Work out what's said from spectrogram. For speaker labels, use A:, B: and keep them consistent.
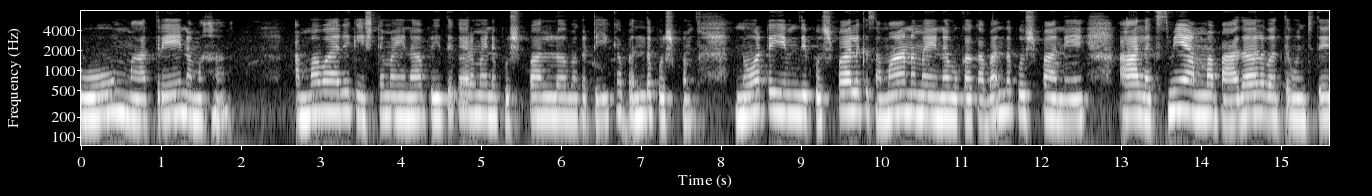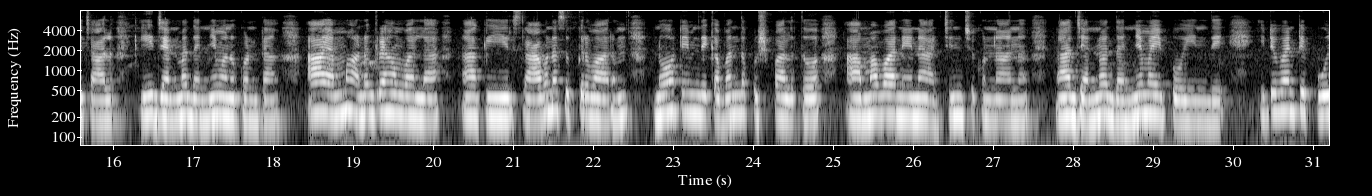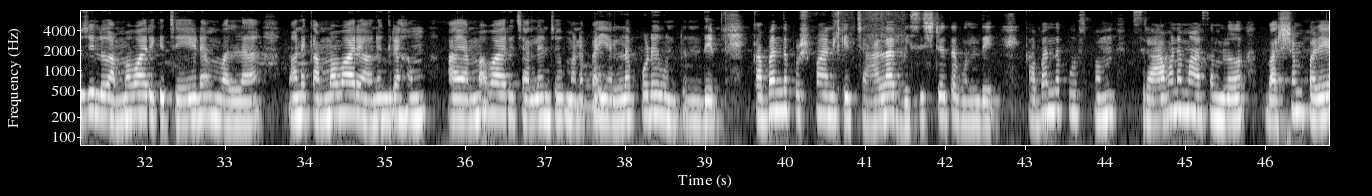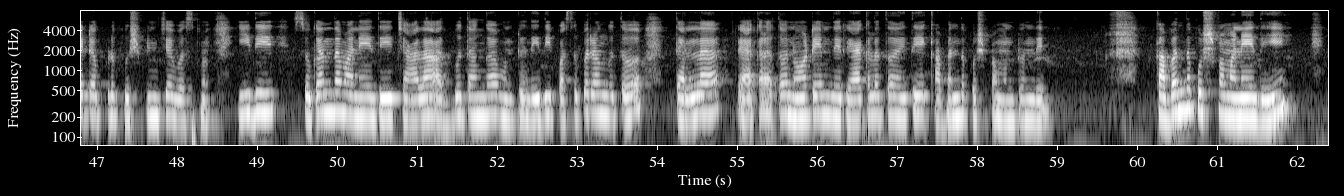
A: ఓం మాత్రే నమః అమ్మవారికి ఇష్టమైన ప్రీతికరమైన పుష్పాల్లో ఒకటి కబంధ పుష్పం. నూట ఎనిమిది పుష్పాలకు సమానమైన ఒక కబంధ పుష్పాన్ని ఆ లక్ష్మీ అమ్మ పాదాల వద్ద ఉంచితే చాలు. ఈ జన్మ ధన్యం అనుకుంటా. ఆ అమ్మ అనుగ్రహం వల్ల నాకు ఈ శ్రావణ శుక్రవారం నూట ఎనిమిది కబంధ పుష్పాలతో ఆ అమ్మవారిని నేను అర్చించుకున్నాను. నా జన్మ ధన్యమైపోయింది. ఇటువంటి పూజలు అమ్మవారికి చేయడం వల్ల మనకు అమ్మవారి అనుగ్రహం ఆ అమ్మవారి చల్లని చూపు మనపై ఎల్లప్పుడూ ఉంటుంది. కబంధ పుష్పానికి చాలా విశిష్టత ఉంది. కబంధ పుష్పం శ్రావణ మాసంలో వర్షం పడేటప్పుడు పుష్పించే పుష్పం ఇది సుగంధం అనేది చాలా అద్భుతంగా ఉంటుంది. ఇది పసుపు రంగుతో తెల్ల రేఖలతో నూట ఎనిమిది రేఖలతో అయితే కబంధ పుష్పం ఉంటుంది. కబంధ పుష్పం అనేది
